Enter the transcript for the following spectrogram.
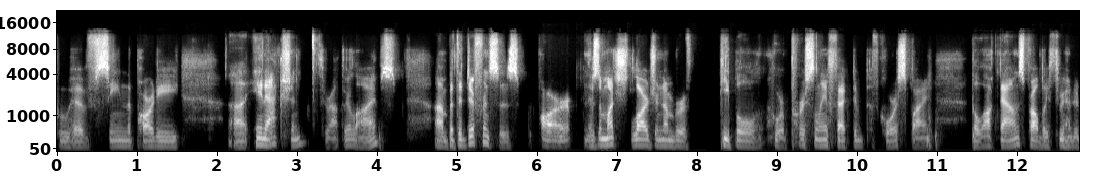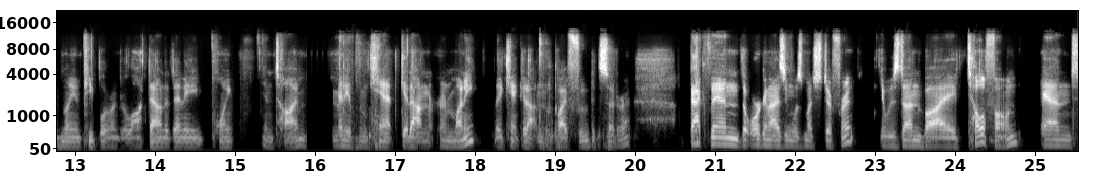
who have seen the party uh, in action throughout their lives. Um, but the differences are there's a much larger number of people who are personally affected, of course, by the lockdowns. Probably 300 million people are under lockdown at any point in time. Many of them can't get out and earn money. They can't get out and buy food, etc. Back then, the organizing was much different. It was done by telephone. And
